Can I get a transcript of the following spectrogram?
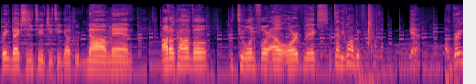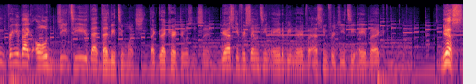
Bring back Season 2 GT Goku. Nah, man. Auto combo. 214L orb mix. Damn, you want to be... Yeah. Uh, bring bringing back old GT that that'd be too much. That that character was insane. You're asking for 17A to be nerfed, but asking for GTA back. Yes.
